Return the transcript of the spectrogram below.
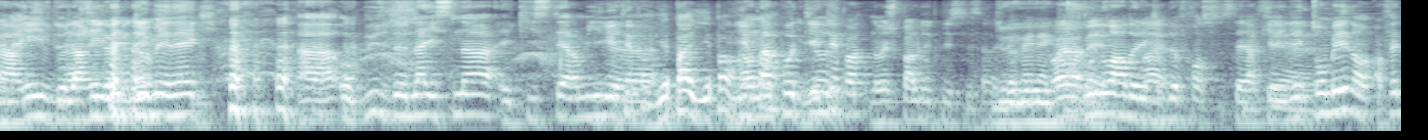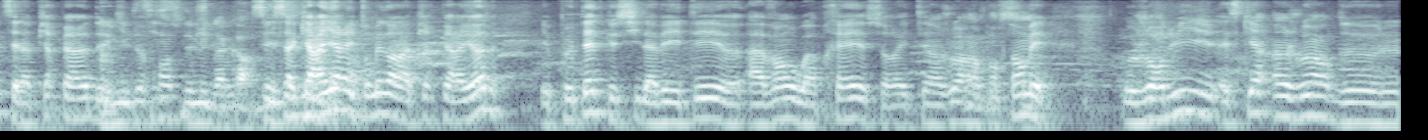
arrive de l'arrivée de Domenech à- au bus de Naïsna et qui se termine Il était euh, Il n'y est pas, il y est pas. il hein. en pas, apothéose. il était pas. Non, mais je parle de lui, c'est ça. De Domenech. Ouais, trou noir de l'équipe ouais. de France. C'est-à-dire C'est, qu'il euh, est tombé dans. En fait, c'est la pire période de l'équipe de 2006, France. 2000, d'accord. C'est sa carrière est tombée dans la pire période. Et peut-être que s'il avait été euh, avant ou après, ça aurait été un joueur Ouais, important. Mais aujourd'hui, est-ce qu'il y a un joueur de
